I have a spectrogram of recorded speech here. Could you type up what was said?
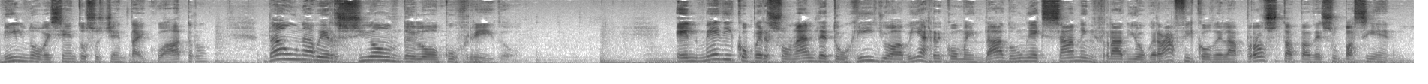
1984, da una versión de lo ocurrido. El médico personal de Trujillo había recomendado un examen radiográfico de la próstata de su paciente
